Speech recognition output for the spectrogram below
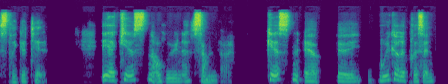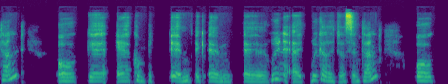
strikker til. Det er Kirsten og Rune Samdal. Kirsten er ø, brukerrepresentant og øh, er øh, øh, Rune er brukerrepresentant og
